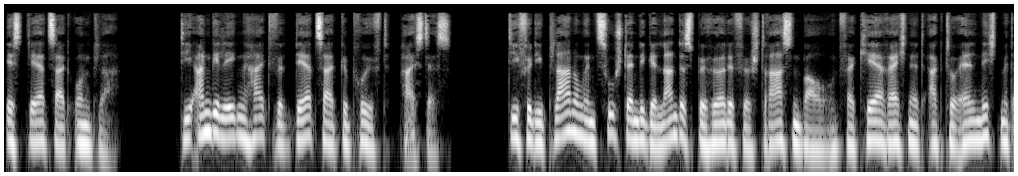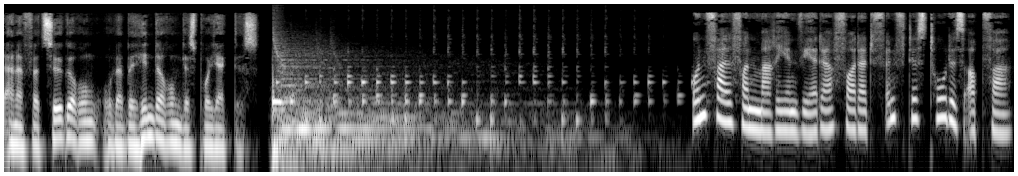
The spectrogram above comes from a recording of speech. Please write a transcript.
ist derzeit unklar. Die Angelegenheit wird derzeit geprüft, heißt es. Die für die Planungen zuständige Landesbehörde für Straßenbau und Verkehr rechnet aktuell nicht mit einer Verzögerung oder Behinderung des Projektes. Unfall von Marienwerder fordert fünftes Todesopfer.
